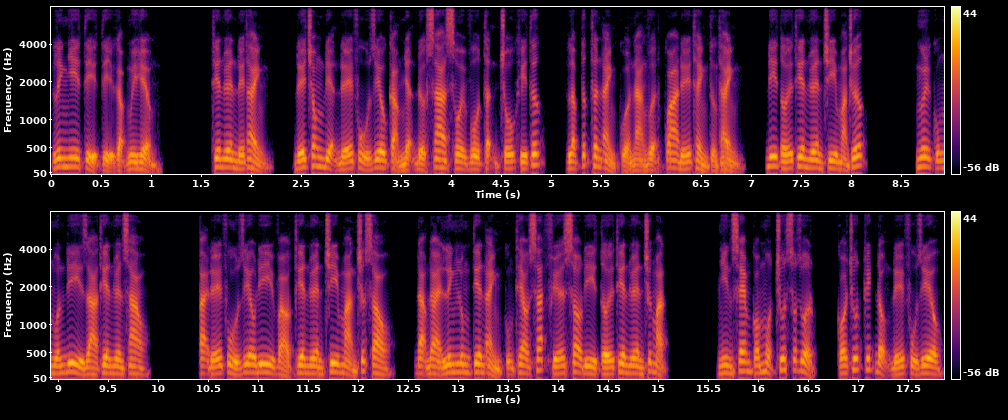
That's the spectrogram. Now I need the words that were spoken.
linh nhi tỷ tỷ gặp nguy hiểm. Thiên uyên đế thành, đế trong điện đế phủ diêu cảm nhận được xa xôi vô tận chỗ khí tức, lập tức thân ảnh của nàng vượt qua đế thành tường thành, đi tới thiên uyên chi màn trước. Ngươi cũng muốn đi ra thiên uyên sao? Tại đế phủ diêu đi vào thiên uyên chi màn trước sau, đạm đài linh lung tiên ảnh cũng theo sát phía sau đi tới thiên uyên trước mặt nhìn xem có một chút sốt ruột, có chút kích động đế phủ diêu,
